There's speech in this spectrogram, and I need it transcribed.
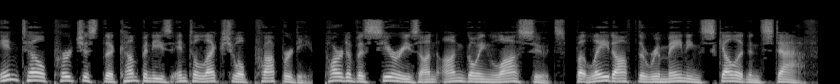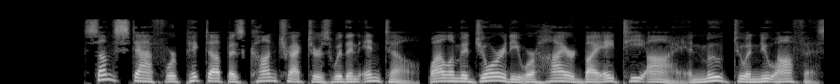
Intel purchased the company's intellectual property, part of a series on ongoing lawsuits, but laid off the remaining skeleton staff. Some staff were picked up as contractors within Intel, while a majority were hired by ATI and moved to a new office.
